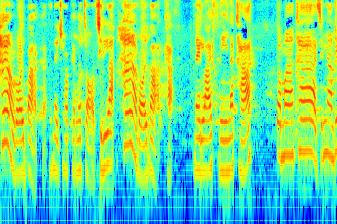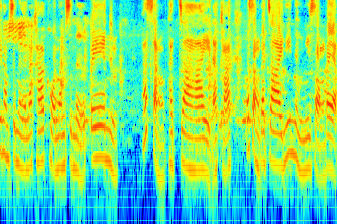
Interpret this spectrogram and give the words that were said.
500บาทค่ะถ้าในชอบแคปหน้าจอชิ้นละ500บาทค่ะ ในไลฟ์นี้นะคะ ต่อมาค่ะชิ้นงานที่นำเสนอนะคะ ขอนำเสนอเป็นพระสังกระจายนะคะพระสังกระจายนี่หนึ่งมีสองแบบ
